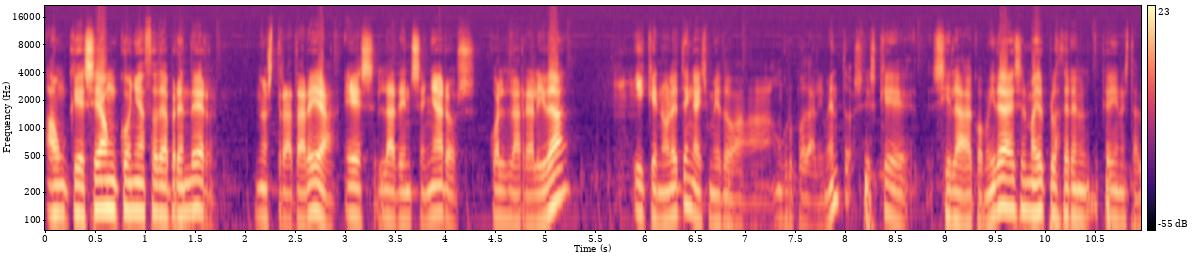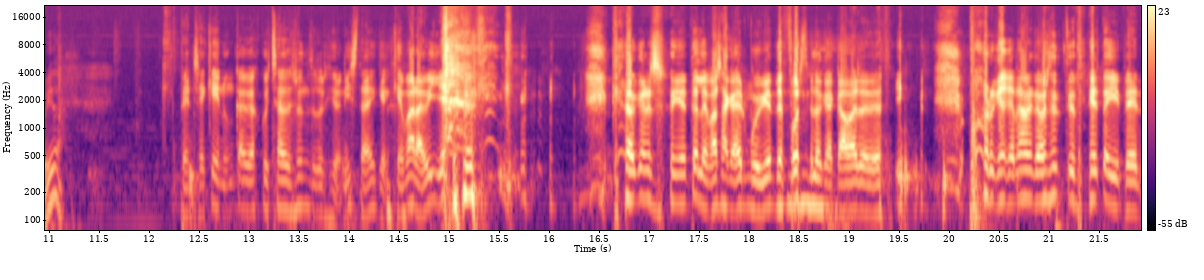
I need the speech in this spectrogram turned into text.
aunque sea un coñazo de aprender, nuestra tarea es la de enseñaros cuál es la realidad y que no le tengáis miedo a un grupo de alimentos. Es que si la comida es el mayor placer en- que hay en esta vida. Pensé que nunca había escuchado eso de un nutricionista, ¿eh? Qué, qué maravilla. Creo que a nuestros oyentes les vas a caer muy bien después de lo que acabas de decir. Porque generalmente vas a un nutricionista y dicen,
